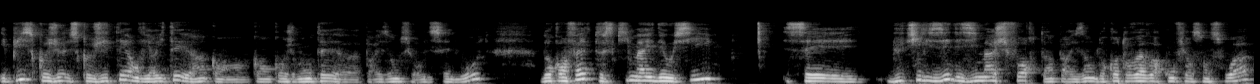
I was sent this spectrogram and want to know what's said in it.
et puis ce que, j'étais en vérité hein, quand, je montais, euh, par exemple, sur une scène ou autre. Donc en fait, ce qui m'a aidé aussi, c'est d'utiliser des images fortes, hein, par exemple. Donc quand on veut avoir confiance en soi,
